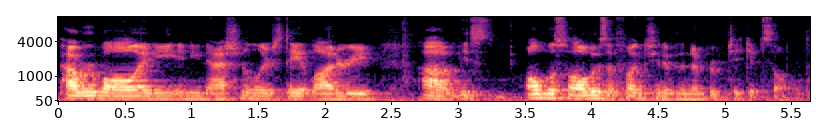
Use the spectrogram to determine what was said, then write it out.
powerball any any national or state lottery um, it's almost always a function of the number of tickets sold.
